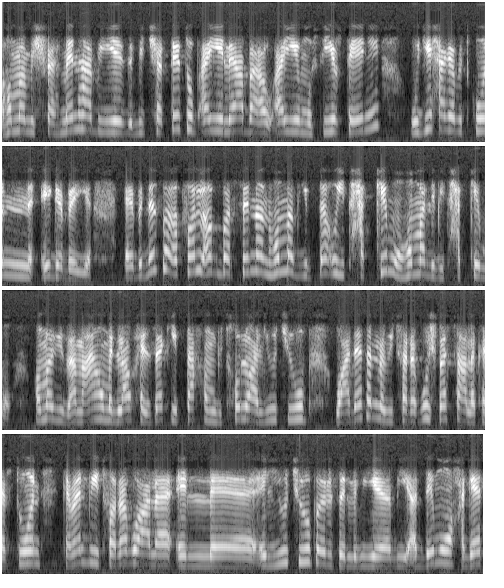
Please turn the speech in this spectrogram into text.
هم مش فاهمينها بيتشتتوا بأي لعبة أو أي مثير تاني ودي حاجة بتكون إيجابية. آه بالنسبة للاطفال الأكبر سنا هم بيبدأوا يتحكموا هم اللي بيتحكموا. هم بيبقى معاهم اللوح الذكي بتاعهم بيدخلوا على اليوتيوب وعادة ما بيتفرجوش بس على كرتون كمان بيتفرجوا على ال YouTubers اللي بي بيقدموا حاجات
